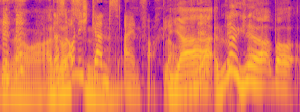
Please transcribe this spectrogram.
genau. Das ist auch nicht ganz einfach, glaube Ja, ich. Ne? na, ja, aber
